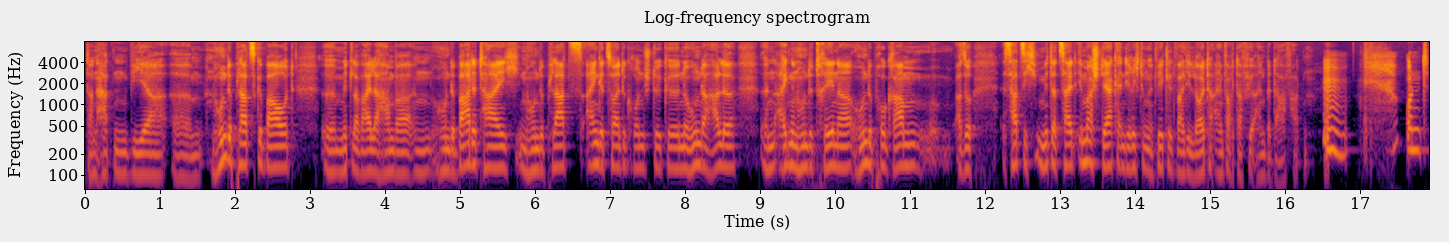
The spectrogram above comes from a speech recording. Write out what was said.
dann hatten wir ähm, einen Hundeplatz gebaut. Äh, mittlerweile haben wir einen Hundebadeteich, einen Hundeplatz, eingezäunte Grundstücke, eine Hundehalle, einen eigenen Hundetrainer, Hundeprogramm. Also es hat sich mit der Zeit immer stärker in die Richtung entwickelt, weil die Leute einfach dafür einen Bedarf hatten. Mhm. Und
